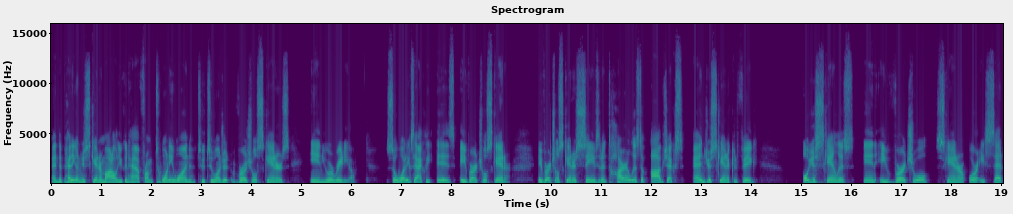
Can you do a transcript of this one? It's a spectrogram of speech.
And depending on your scanner model, you can have from 21 to 200 virtual scanners in your radio. So, what exactly is a virtual scanner? A virtual scanner saves an entire list of objects and your scanner config, all your scan lists in a virtual scanner or a set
